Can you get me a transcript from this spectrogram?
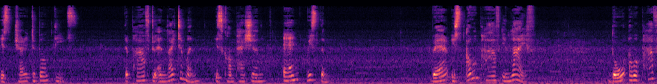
is charitable deeds. The path to enlightenment is compassion and wisdom. Where is our path in life? Though our path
